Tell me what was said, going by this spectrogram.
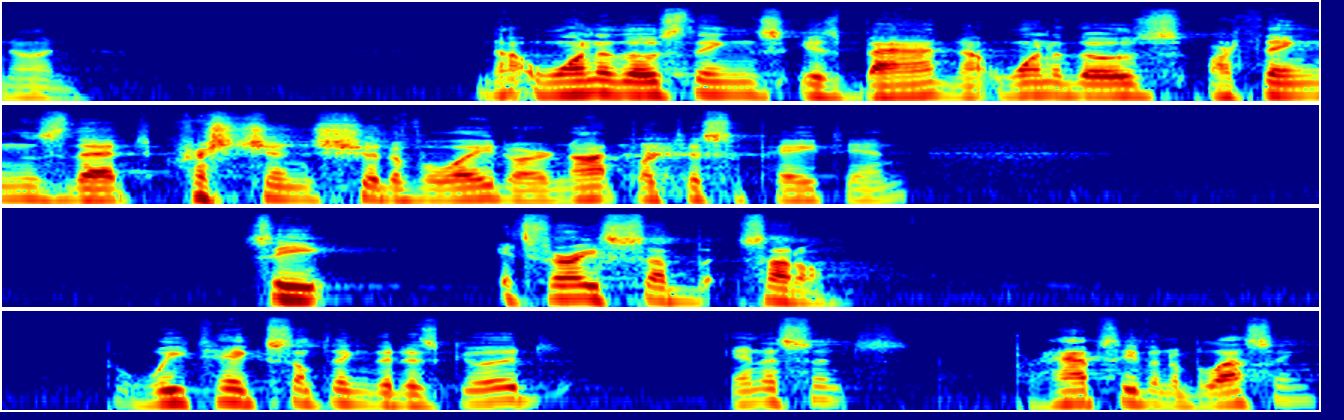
None. Not one of those things is bad. Not one of those are things that Christians should avoid or not participate in. See, it's very sub- subtle. But we take something that is good, innocent, perhaps even a blessing,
